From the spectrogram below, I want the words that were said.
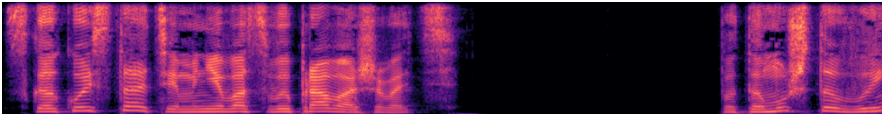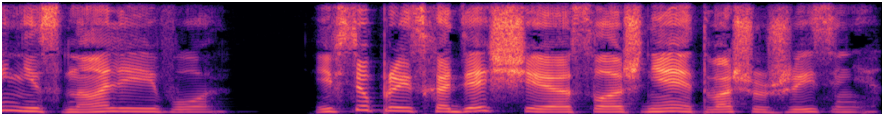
«С какой стати мне вас выпроваживать?» «Потому что вы не знали его, и все происходящее осложняет вашу жизнь.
